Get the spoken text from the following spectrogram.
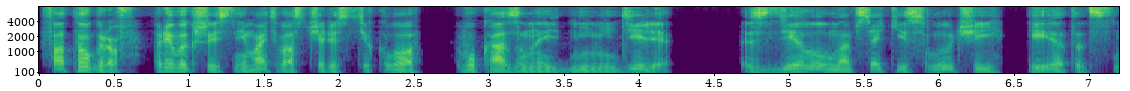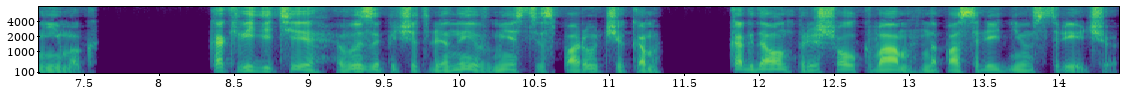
Фотограф, привыкший снимать вас через стекло в указанные дни недели, сделал на всякий случай и этот снимок. Как видите, вы запечатлены вместе с поручиком, когда он пришел к вам на последнюю встречу.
